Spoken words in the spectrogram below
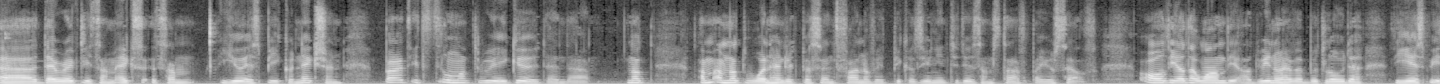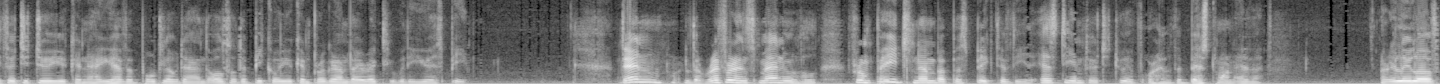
uh, directly some X some USB connection, but it's still not really good and uh, not. I'm, I'm not 100% fan of it because you need to do some stuff by yourself. Or the other one, the Arduino have a bootloader, the ESP32 you can you have a bootloader, and also the Pico you can program directly with the USB. Then the reference manual from page number perspective, the STM32F4 have the best one ever. I really love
